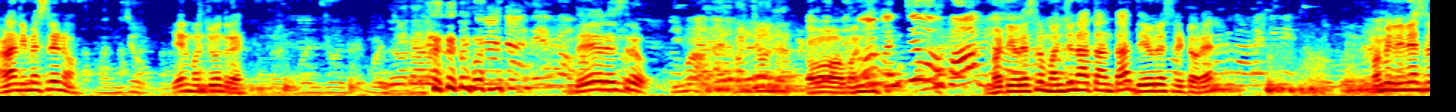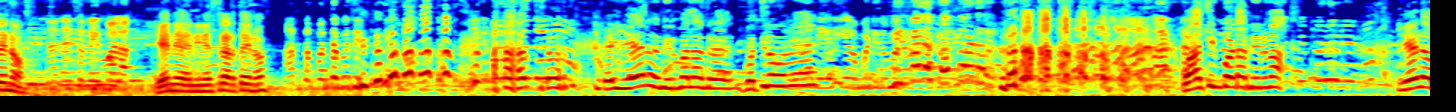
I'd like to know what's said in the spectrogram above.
ಅಣ್ಣ ನಿಮ್ಮ ಹೆಸರೇನು? ಏನ್ ಮಂಜು ಅಂದ್ರೆ? ದೇವ್ರ ಹೆಸರು. ಓ ಮಂಜು. ಬಟ್ ಇವ್ರ ಹೆಸರು ಮಂಜುನಾಥ ಅಂತ ದೇವ್ರ ಹೆಸರು ಇಟ್ಟವ್ರೆ. ಮಮ್ಮಿ ನಿನ್ನ ಹೆಸರೇನು? ನನ್ನ ಹೆಸರು ನಿರ್ಮಲ. ಏನ್ ನಿನ್ನ ಹೆಸರು ಅರ್ಥ ಏನು? ಅರ್ಥ ಪತ್ತ ಗೊತ್ತಿಲ್ಲ ಏ, ಏನು ನಿರ್ಮಲಾ ಅಂದ್ರೆ? ಗೊತ್ತಿಲ್ಲ ಮಮ್ಮಿ? ವಾಚಿಂಗ್ ಪೌಡರ್ ನಿರ್ಮಾ. ಹೇಳು.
